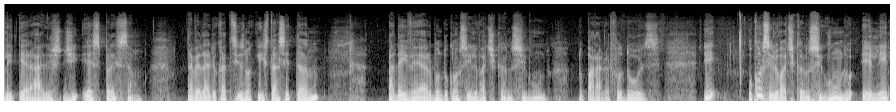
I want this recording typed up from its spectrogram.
literários de expressão. Na verdade, o catecismo aqui está citando a Dei Verbum do Concílio Vaticano II, no parágrafo 12. E o Concílio Vaticano II, ele,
